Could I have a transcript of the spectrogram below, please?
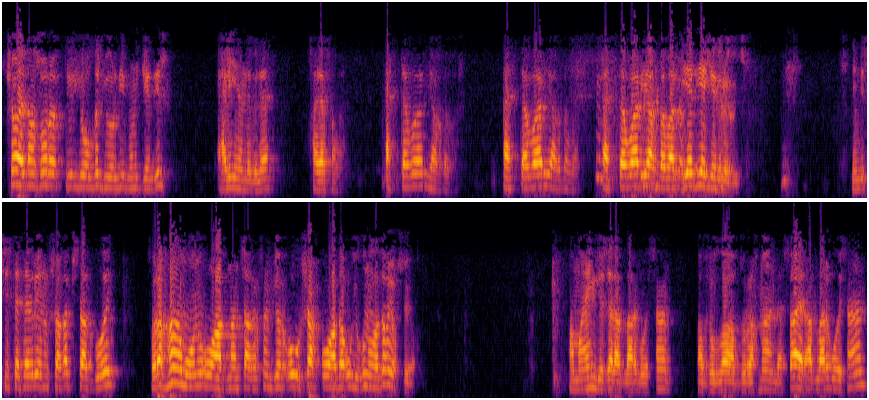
İki aydan sonra deyir, yolda gördüyü bunu gedir, əli ilə də belə saya salar. Ətdə var, yağda var. Ətdə var, yağda var. Ətdə var, yağda var deyə-deyə gedir özü üçün. İndi siz təsəvvür edin, uşağa pis ad qoy, sonra hamı onu o adla çağırsın, gör o uşaq o ada uyğun olacaq, yoxsa yox. Amma ən gözəl adları qoysan, Abdullah, Abdurrahman və s. adları qoysan,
